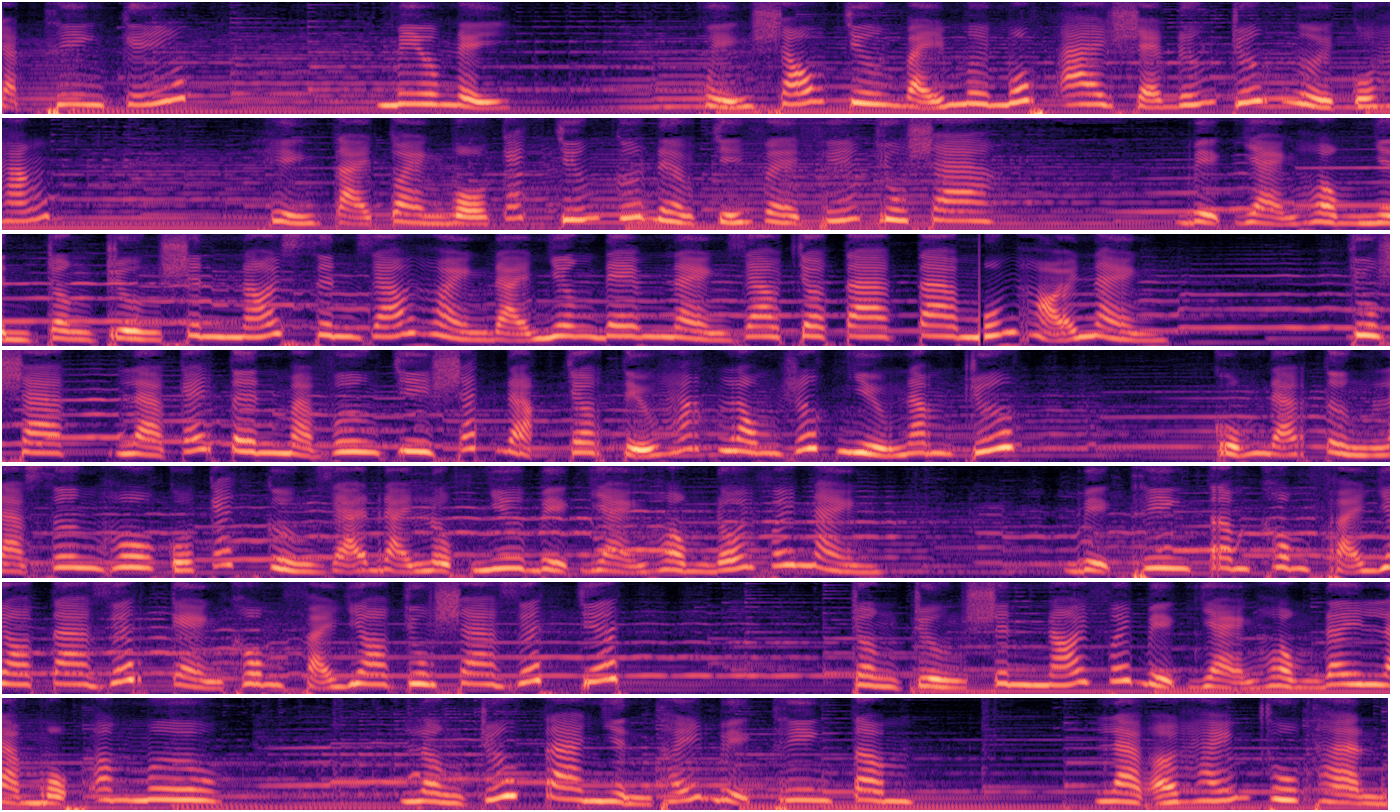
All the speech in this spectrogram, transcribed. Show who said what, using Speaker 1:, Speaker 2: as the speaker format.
Speaker 1: Trạch Thiên Kiế Miêu Nị. Quyển 6 chương 71 Ai sẽ đứng trước người của hắn? Hiện tại toàn bộ các chứng cứ đều chỉ về phía Chu Sa. Biệt dạng hồng nhìn Trần Trường Sinh nói, xin giáo hoàng đại nhân đem nàng giao cho ta Ta muốn hỏi nàng. Chu Sa là cái tên mà Vương Chi Sách đặt cho Tiểu Hắc Long rất nhiều năm trước. Cũng đã từng là xương hô của các cường giả đại lục như biệt dạng hồng đối với nàng. Biệt thiên tâm không phải do ta giết, càng không phải do Chu Sa giết chết. Trần Trường Sinh nói với biệt dạng hồng đây là một âm mưu. Lần trước ta nhìn thấy biệt thiên tâm Là ở Hán Thu Thành.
